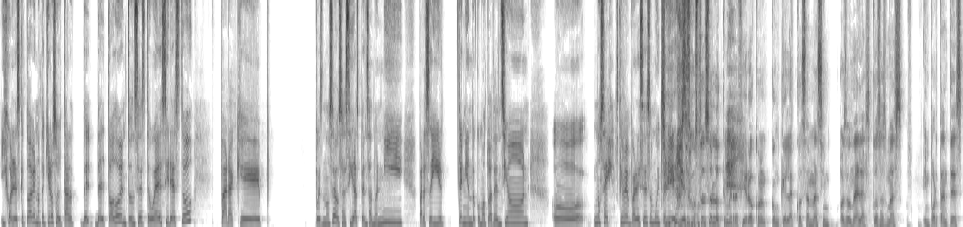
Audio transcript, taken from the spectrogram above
híjole, es que todavía no te quiero soltar del todo, entonces te voy a decir esto para que, pues no sé, o sea, sigas pensando en mí, para seguir teniendo como tu atención o no sé, es que me parece eso muy peligroso. Sí, y es justo eso lo que me refiero con, con que la cosa más, o sea, una de las cosas más importantes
